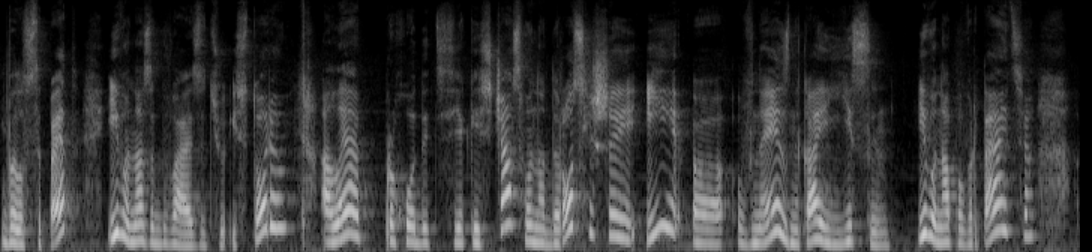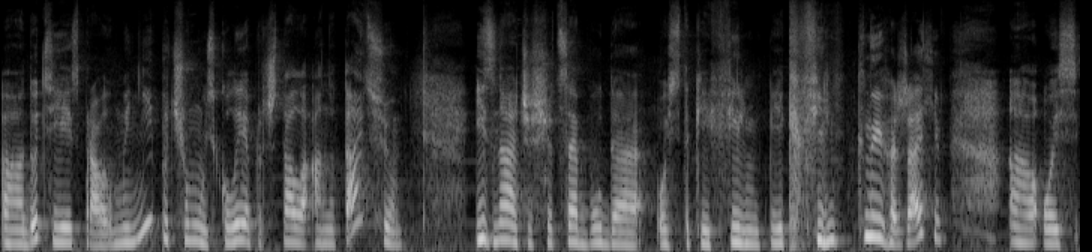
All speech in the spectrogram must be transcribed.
велосипед, і вона забуває за цю історію. Але проходить якийсь час, вона дорослішає, і е, в неї зникає її син. І вона повертається е, до цієї справи. Мені по чомусь, коли я прочитала анотацію, і знаючи, що це буде ось такий фільм, як фільм, книга жахів. а, Ось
